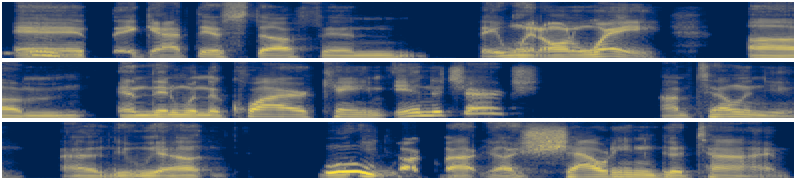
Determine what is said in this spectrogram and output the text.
Hmm. And mm. they got their stuff and they went on away. Um, and then when the choir came in the church, I'm telling you, I, we, uh, you talk about a shouting good time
